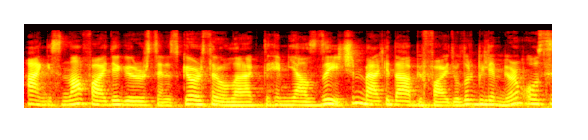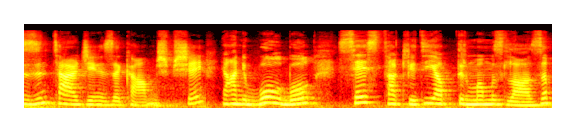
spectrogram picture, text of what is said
Hangisinden fayda görürseniz görsel olarak da hem yazdığı için belki daha bir fayda olur bilemiyorum. O sizin tercihinize kalmış bir şey. Yani bol bol ses taklidi yaptırmamız lazım.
